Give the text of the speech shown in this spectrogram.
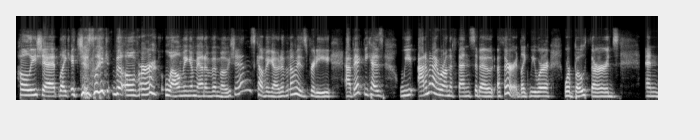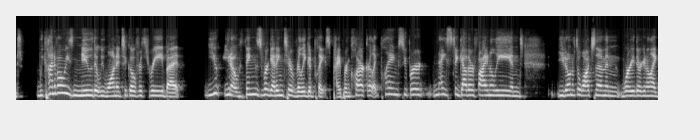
Holy shit. Like it's just like the overwhelming amount of emotions coming out of them is pretty epic because we Adam and I were on the fence about a third. Like we were we're both thirds and we kind of always knew that we wanted to go for three, but you you know things were getting to a really good place. Piper and clark are like playing super nice together finally and you don't have to watch them and worry they're gonna like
